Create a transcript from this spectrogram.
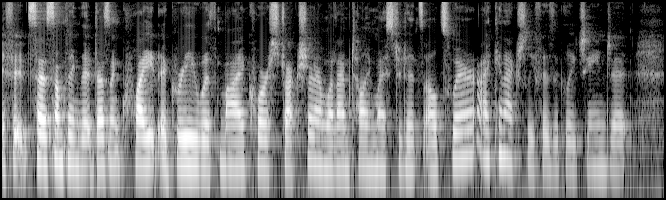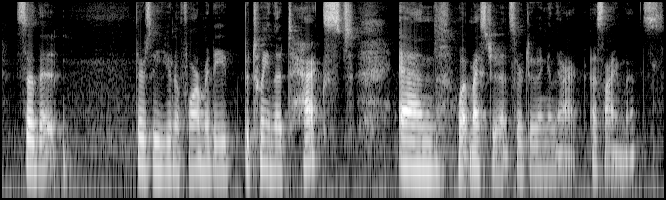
if it says something that doesn't quite agree with my course structure and what I'm telling my students elsewhere, I can actually physically change it so that there's a uniformity between the text and what my students are doing in their assignments.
